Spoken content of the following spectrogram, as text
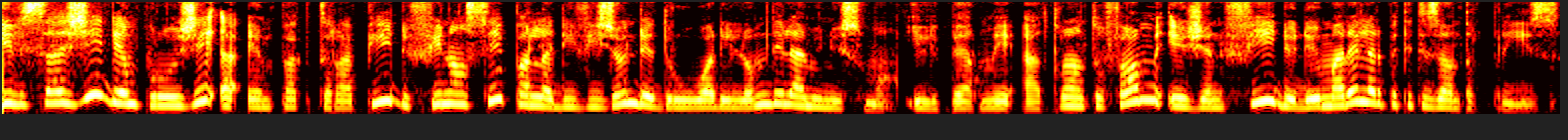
Il s'agit d'un projet à impact rapide financé par la Division des droits de l'homme de l'aménagement. Il permet à 30 femmes et jeunes filles de démarrer leurs petites entreprises.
